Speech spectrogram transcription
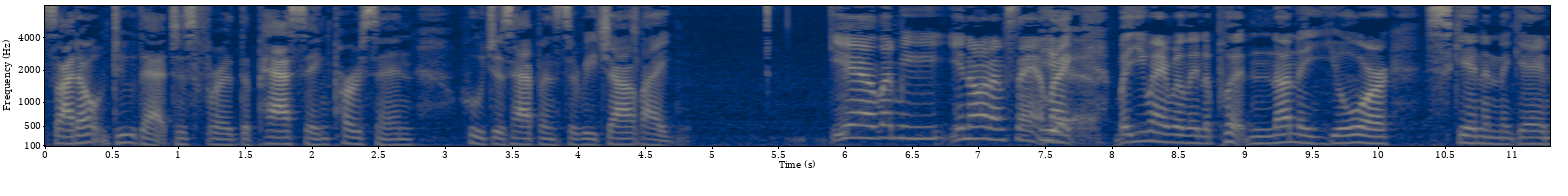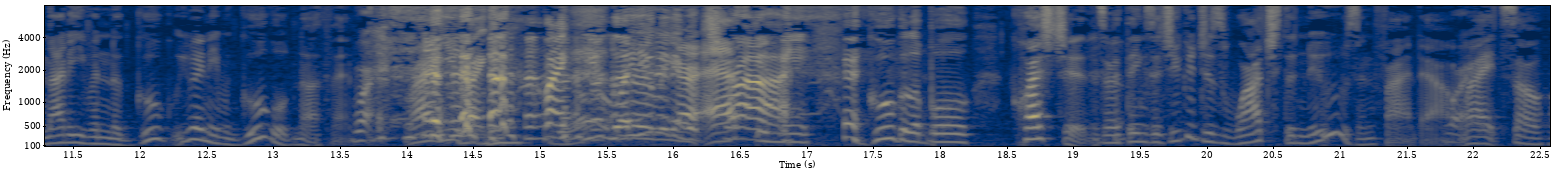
So I don't do that just for the passing person who just happens to reach out like yeah, let me, you know what I'm saying? Like, but you ain't willing to put none of your skin in the game, not even the Google, you ain't even Googled nothing. Right. Right? You like, like you Well, you literally are asking me Googleable questions or things that you could just watch the news and find out, Right. right? So,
